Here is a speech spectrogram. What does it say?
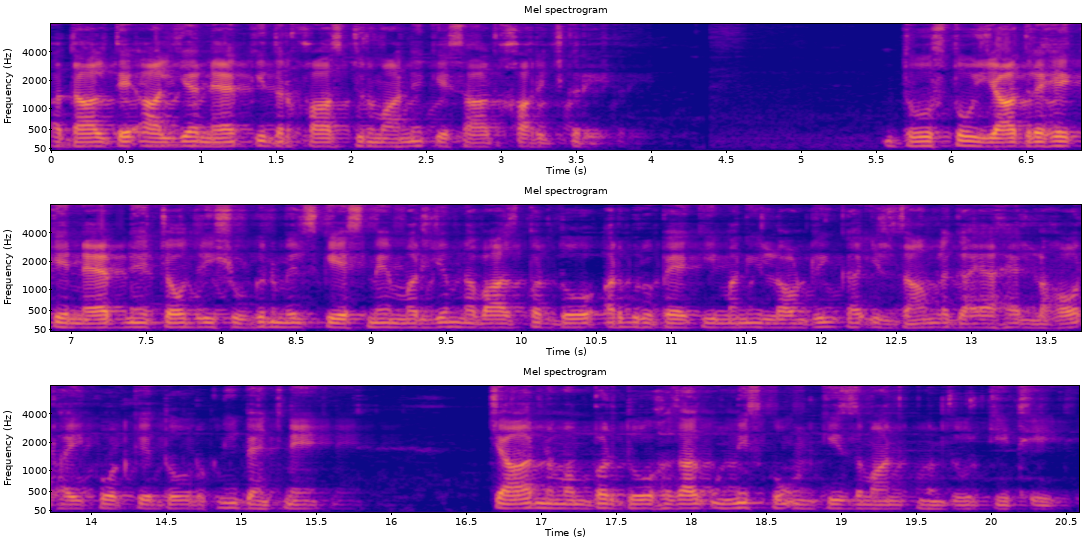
अदालत आलिया नैब की दरख्वास्त जुर्माने के साथ खारिज करे। दोस्तों, याद रहे कि नैब ने चौधरी शुगर मिल्स केस में मरियम नवाज़ पर दो अरब रुपए की मनी लॉन्ड्रिंग का इल्ज़ाम लगाया है। लाहौर हाई कोर्ट के दो रुकनी बेंच ने 4 नवंबर 2019 को उनकी जमानत मंजूर की थी।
